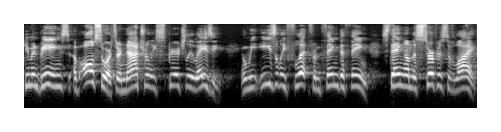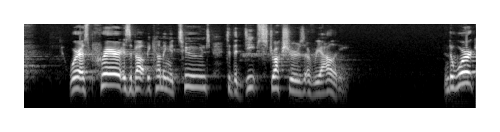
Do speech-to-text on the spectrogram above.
human beings of all sorts are naturally spiritually lazy, and we easily flit from thing to thing, staying on the surface of life, whereas prayer is about becoming attuned to the deep structures of reality. And the work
